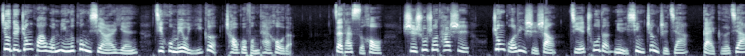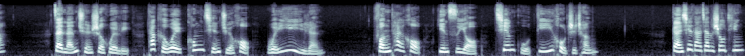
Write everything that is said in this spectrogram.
就对中华文明的贡献而言，几乎没有一个超过冯太后的。在她死后，史书说她是中国历史上杰出的女性政治家、改革家，在男权社会里。她可谓空前绝后，唯一一人。冯太后因此有“千古第一后”之称。感谢大家的收听，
